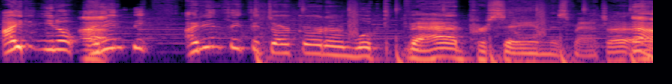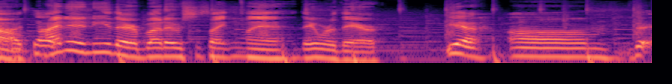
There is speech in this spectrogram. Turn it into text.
I you know I Uh, didn't think I didn't think the Dark Order looked bad per se in this match. I, No, I, I, I didn't either, but it was just like, meh, they were there. yeah. Um. th-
